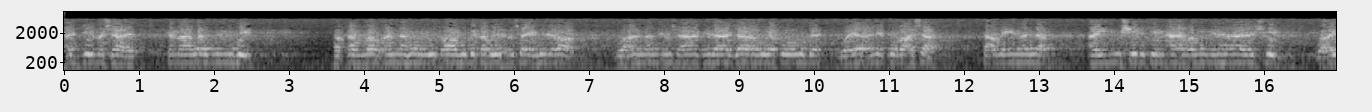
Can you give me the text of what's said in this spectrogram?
حج المشاهد كما هو ابن المفيد. فقرر أنه يطاف بقبر الحسين في العراق وأن الإنسان إذا جاءه يطوف به ويحلق رأسه تعظيما له. أي شرك أعظم من هذا الشرك وأي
